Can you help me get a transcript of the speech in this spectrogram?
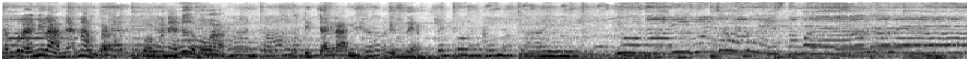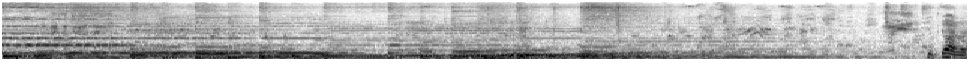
คันผู้ใดมีร้านแนะนำก็บอกมาแน่เด้อเพราะว่ามันติดใจร้านเนี่ยเขาเห็นแซ่บ ยอดเลย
